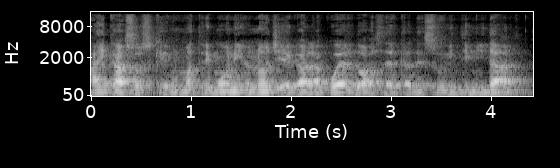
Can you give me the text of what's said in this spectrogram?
Hay casos que un matrimonio no llega al acuerdo acerca de su intimidad.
